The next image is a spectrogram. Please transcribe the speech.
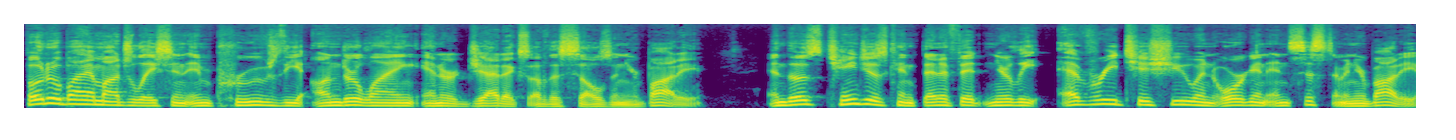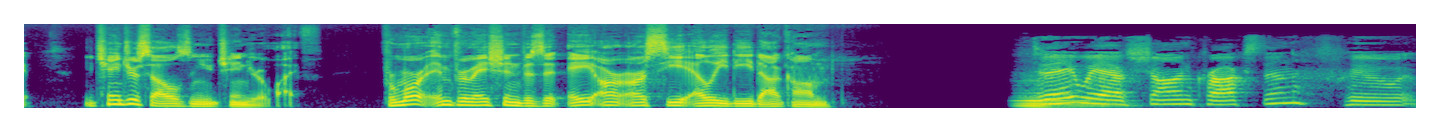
photobiomodulation improves the underlying energetics of the cells in your body. And those changes can benefit nearly every tissue and organ and system in your body. You change your cells and you change your life. For more information, visit arrcled.com. Today we have Sean Croxton, who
